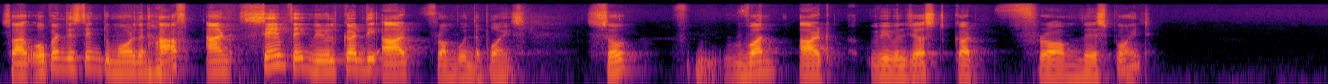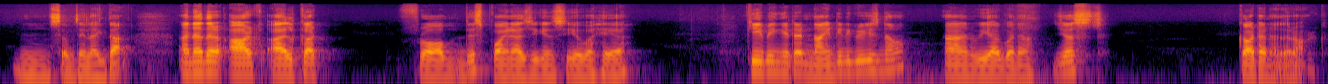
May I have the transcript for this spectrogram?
so I've opened this thing to more than half and same thing we will cut the arc from both the points. So one arc we will just cut from this point. Mm, something like that. Another arc I'll cut from this point as you can see over here. Keeping it at 90 degrees now and we are gonna just cut another arc.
